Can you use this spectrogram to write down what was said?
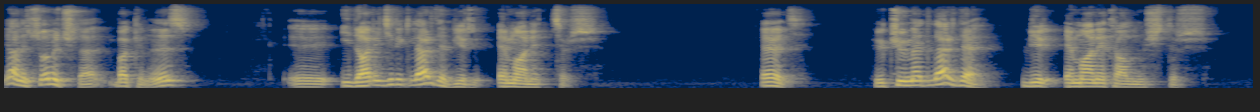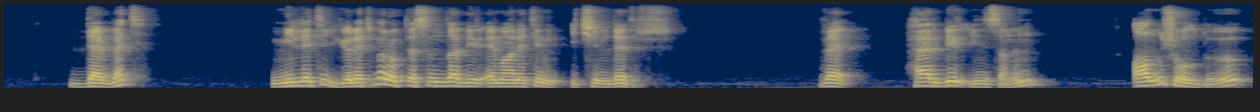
yani sonuçta bakınız, e, idarecilikler de bir emanettir. Evet, hükümetler de bir emanet almıştır. Devlet, milleti yönetme noktasında bir emanetin içindedir. Ve her bir insanın almış olduğu,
